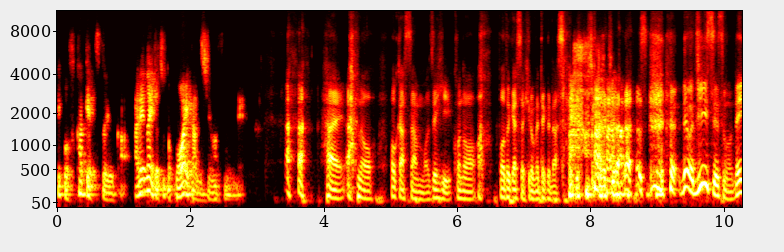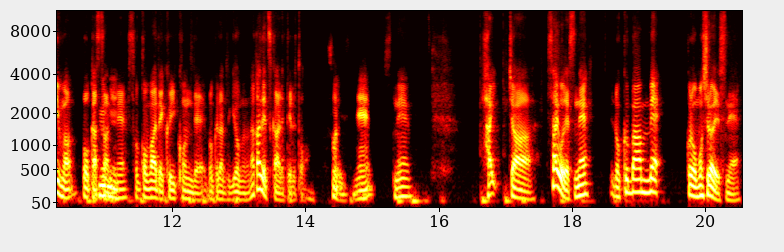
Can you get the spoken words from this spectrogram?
結構不可欠というか、あれないとちょっと怖い感じしますもんね。はい。あの、フォーカスさんもぜひ、この、ポッドキャストを広めてください。でも事実ですもんね、今、フォーカスさんね、うん、そこまで食い込んで、僕らの業務の中で使われていると。そうですね。ですね。はい。じゃあ、最後ですね。6番目。これ面白いですね。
